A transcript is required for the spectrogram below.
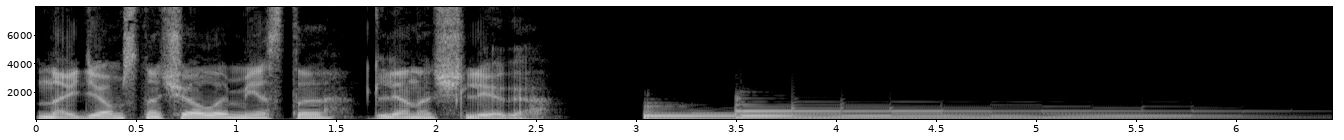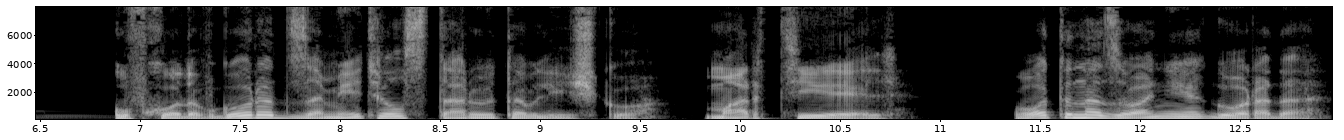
Найдем сначала место для ночлега». У входа в город заметил старую табличку «Мартиэль». Вот и название города.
